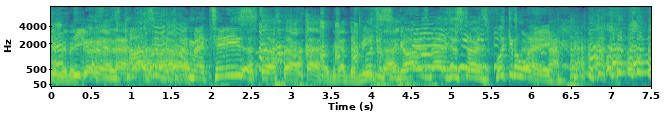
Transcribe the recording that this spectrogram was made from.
a minute. He goes to this concert, they're talking about titties, we got the V puts a cigar in his mouth, and just starts flicking away.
